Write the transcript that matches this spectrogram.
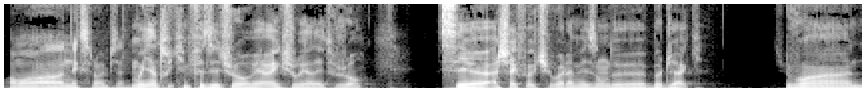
Vraiment un excellent épisode. Moi, il y a un truc qui me faisait toujours rire et que je regardais toujours. C'est euh, à chaque fois que tu vois la maison de Bojack, tu vois un,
